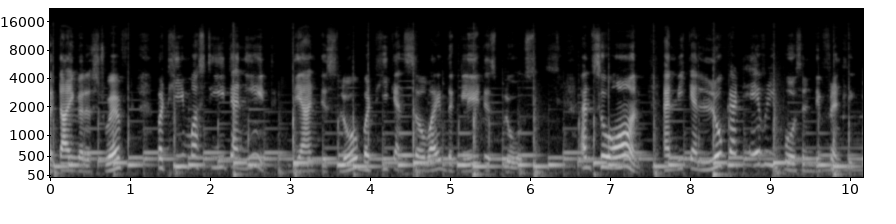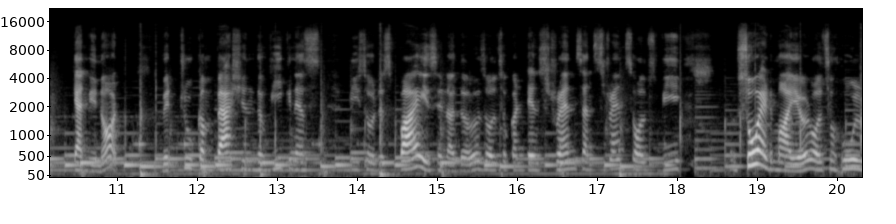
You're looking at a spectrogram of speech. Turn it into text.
The tiger is swift, but he must eat and eat. The ant is slow, but he can survive the greatest blows. And so on. And we can look at every person differently. Can we not? With true compassion, the weakness we so despise in others also contains strengths, and strengths also we so admire also hold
